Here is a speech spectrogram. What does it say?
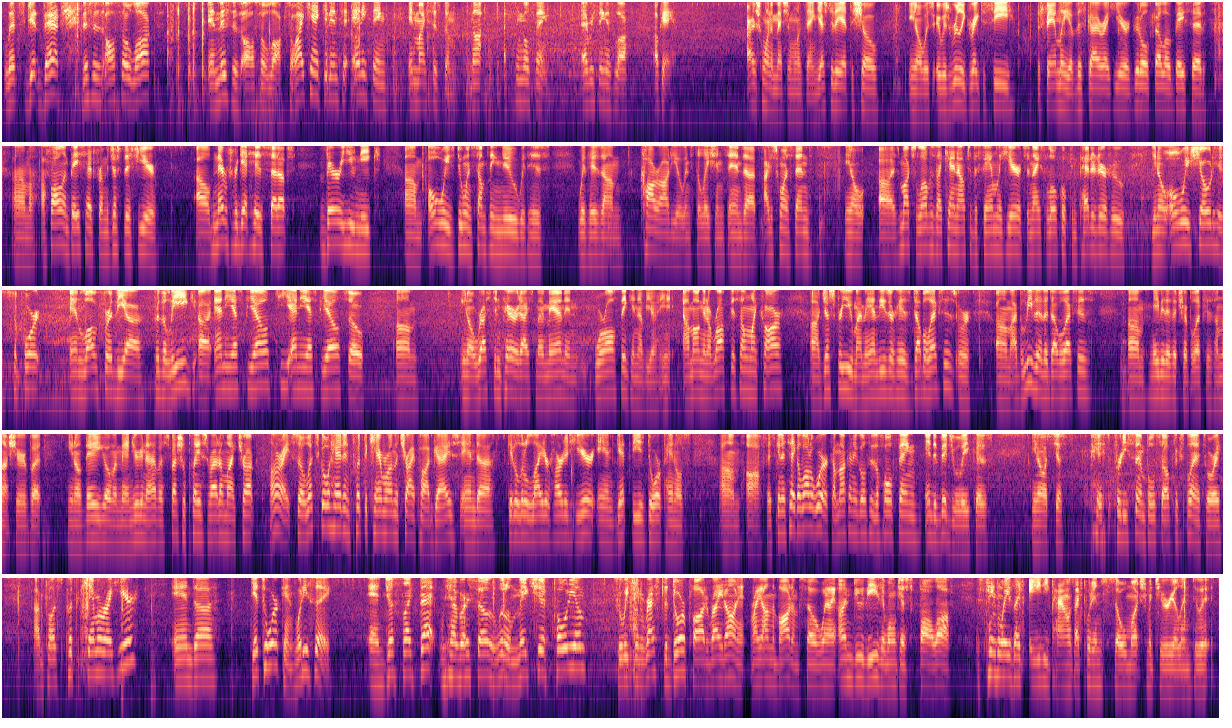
let's get that. This is also locked, and this is also locked. So I can't get into anything in my system, not a single thing. Everything is locked. Okay, I just want to mention one thing. Yesterday at the show, you know, it was, it was really great to see the family of this guy right here, good old fellow basshead, um, a fallen basshead from just this year. I'll never forget his setups, very unique, um, always doing something new with his with his um, car audio installations. And uh, I just want to send, you know, uh, as much love as I can out to the family here. It's a nice local competitor who, you know, always showed his support and love for the uh, for the league, uh, NESPL, TNESPL. So, um, you know, rest in paradise, my man, and we're all thinking of you. I'm gonna rock this on my car uh, just for you, my man. These are his double X's, or um, I believe they're the double X's. Um, maybe they're the triple X's, I'm not sure, but you know, there you go, my man. You're gonna have a special place right on my truck. All right, so let's go ahead and put the camera on the tripod, guys, and uh, get a little lighter hearted here and get these door panels um, off. It's gonna take a lot of work. I'm not gonna go through the whole thing individually because, you know, it's just, it's pretty simple, self-explanatory. I'm supposed to put the camera right here and uh, get to working. What do you say? And just like that, we have ourselves a little makeshift podium so we can rest the door pod right on it, right on the bottom. So when I undo these, it won't just fall off. This thing weighs like 80 pounds. I put in so much material into it.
